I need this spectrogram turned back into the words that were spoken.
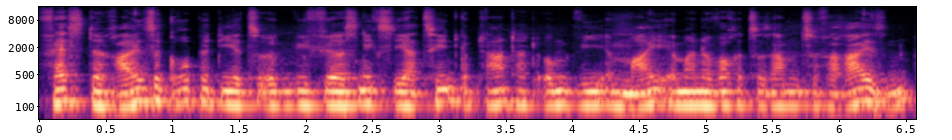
feste Reisegruppe, die jetzt irgendwie für das nächste Jahrzehnt geplant hat, irgendwie im Mai immer eine Woche zusammen zu verreisen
